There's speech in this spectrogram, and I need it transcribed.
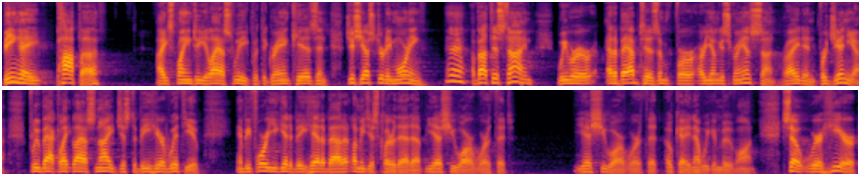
being a papa, I explained to you last week with the grandkids, and just yesterday morning, eh, about this time, we were at a baptism for our youngest grandson, right, in Virginia. Flew back late last night just to be here with you. And before you get a big head about it, let me just clear that up. Yes, you are worth it. Yes, you are worth it. Okay, now we can move on. So we're here,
